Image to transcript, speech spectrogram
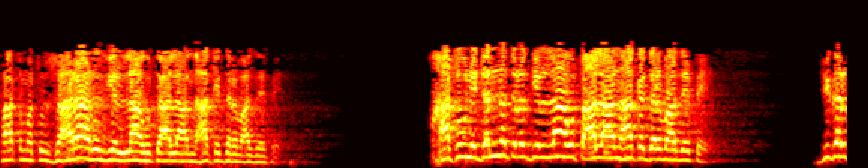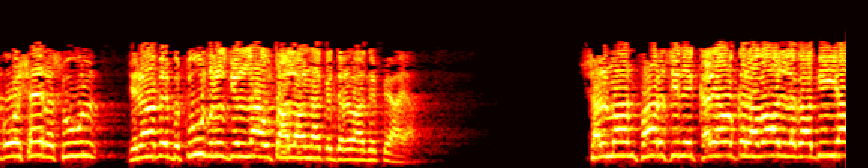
فاطمت الزہرا رضی اللہ تعالی عنہ کے دروازے پہ۔ خاتون جنت رضی اللہ تعالی عنہ کے دروازے پہ۔ جگر گوش ہے رسول جناب بطول رضی اللہ تعالی عنہ کے دروازے پہ آیا۔ سلمان فارسی نے کھڑے ہو کر آواز لگا دیا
